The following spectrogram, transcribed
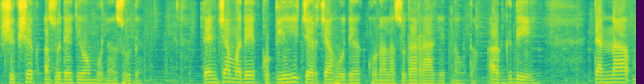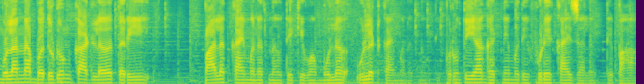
शिक्षक असू द्या किंवा मुलं असू द्या त्यांच्यामध्ये कुठलीही चर्चा होऊ द्या कुणालासुद्धा राग येत नव्हता. अगदी त्यांना मुलांना बदडून काढलं तरी पालक काय म्हणत नव्हते किंवा मुलं उलट काय म्हणत नव्हती. परंतु या घटनेमध्ये पुढे काय झालं ते पहा.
